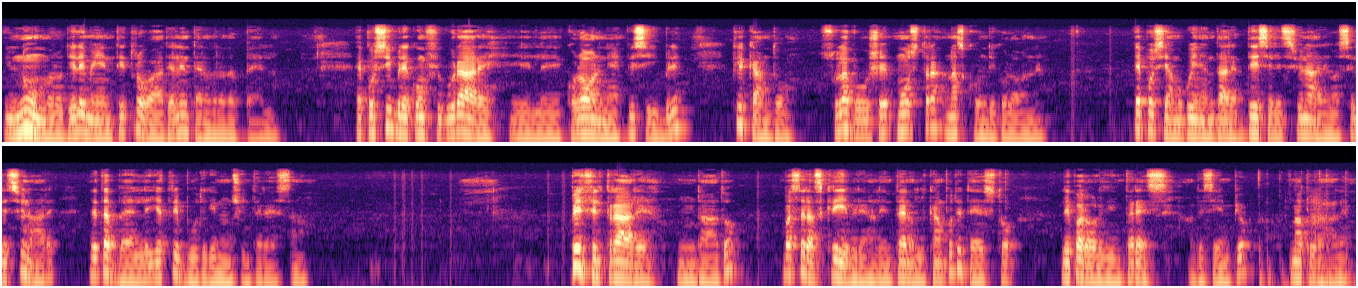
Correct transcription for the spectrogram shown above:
il numero di elementi trovati all'interno della tabella. È possibile configurare le colonne visibili cliccando sulla voce Mostra nascondi colonne e possiamo quindi andare a deselezionare o a selezionare le tabelle e gli attributi che non ci interessano. Per filtrare un dato basterà scrivere all'interno del campo di testo le parole di interesse, ad esempio naturale.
